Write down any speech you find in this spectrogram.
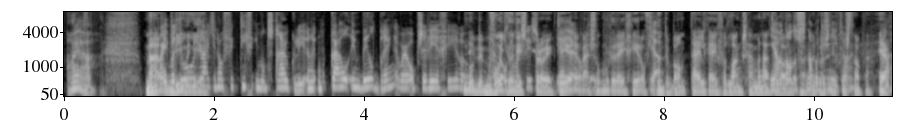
Oh ja. Maar, Maar op ik die bedoel, manier... laat je nou fictief iemand struikelen? Een, een kuil in beeld brengen waarop ze reageren? Nee, Bijvoorbeeld, je kunt iets projecteren Ja, ja, waar ze op moeten reageren. Of je Ja. kunt de band tijdelijk even wat langzamer laten Ja, want lopen. anders snap ik het niet, hoor. stappen. Ja.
